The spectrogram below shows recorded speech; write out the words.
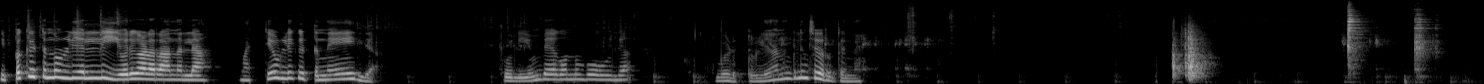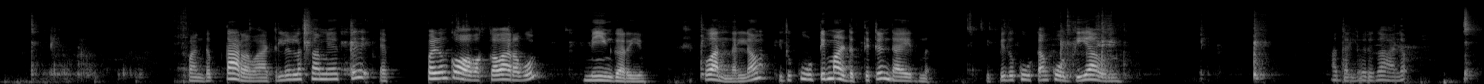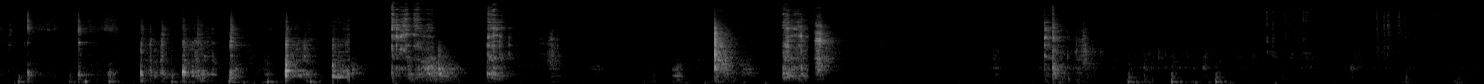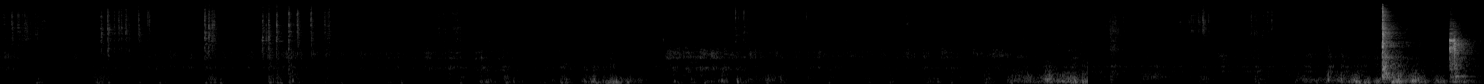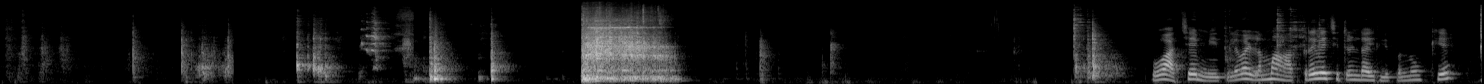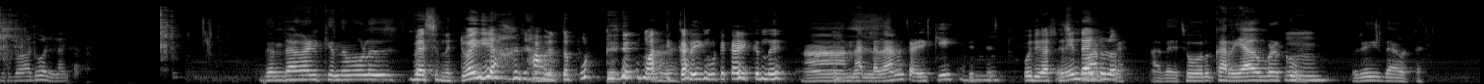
ഇപ്പൊ കിട്ടുന്ന ഉള്ളിയല്ല ഈ ഒരു കളറാന്നല്ല. മറ്റേ ഉള്ളി കിട്ടുന്നേ ഇല്ല. തൊലിയും വേഗമൊന്നും പോവില്ല വെളുത്തുള്ളിയാണെങ്കിലും ചെറുതന്നെ. പണ്ട് തറവാട്ടിലുള്ള സമയത്ത് എപ്പോഴും കോവക്ക വറവും മീൻ കറിയും ഇപ്പോൾ അന്നെല്ലാം ഇത് കൂട്ടി മടുത്തിട്ടുണ്ടായിരുന്നു. ഇപ്പം ഇത് കൂട്ടാൻ കൊതിയാവുന്നു. അതല്ല ഒരു കാലം. ഓ ആ ചെമ്മീത്തിൽ വെള്ളം മാത്രമേ വെച്ചിട്ടുണ്ടായിട്ടില്ല. ഇപ്പം നോക്കിയേ ഒരുപാട് വെള്ളമായി ഇതെന്താ കഴിക്കുന്ന മോൾ? വിശന്നിട്ട് വയ്യ. രാവിലത്തെ പുട്ട് മത്തിക്കറിയും കൂട്ടി കഴിക്കുന്നത് ആ നല്ലതാണ് കഴിക്ക്. ഒരു കഷ്ണേ ഉണ്ടായിട്ടുള്ളൂ. അതെ ചോറ് കറിയാകുമ്പോഴേക്കും ഒരു ഇതാവട്ടെ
